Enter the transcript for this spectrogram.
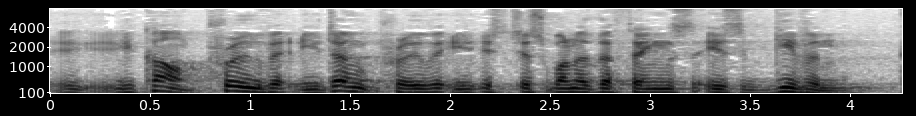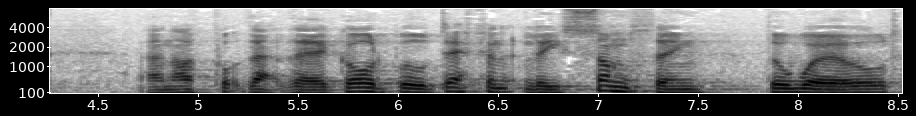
You can't prove it, you don't prove it, it's just one of the things that is given. And I've put that there. God will definitely something the world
